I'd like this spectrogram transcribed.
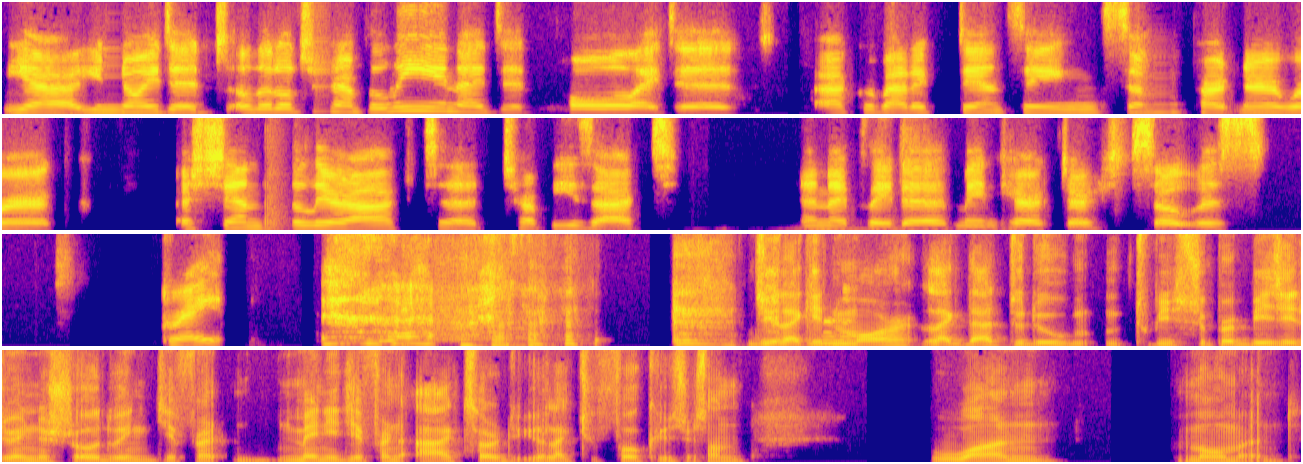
yeah, you know, I did a little trampoline, I did pole, I did acrobatic dancing, some partner work, a chandelier act, a trapeze act, and I played a main character. So it was great. do you like it more like that to do to be super busy during the show doing different many different acts or do you like to focus just on one moment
